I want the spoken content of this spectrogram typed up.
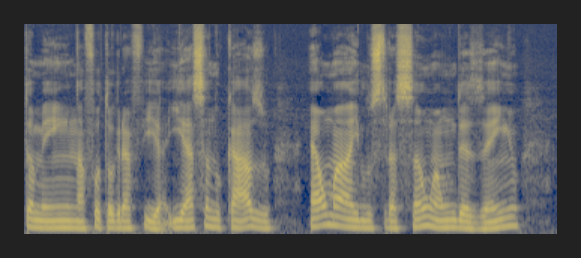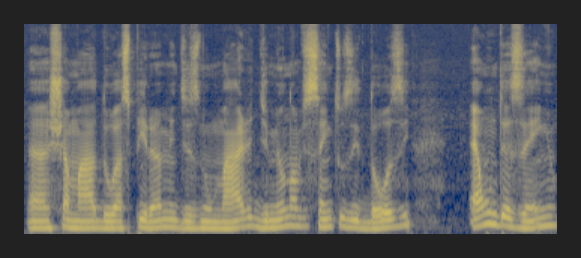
também na fotografia. E essa, no caso, é uma ilustração, é um desenho é, chamado As Pirâmides no Mar, de 1912. É um desenho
